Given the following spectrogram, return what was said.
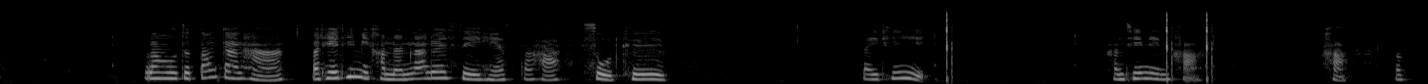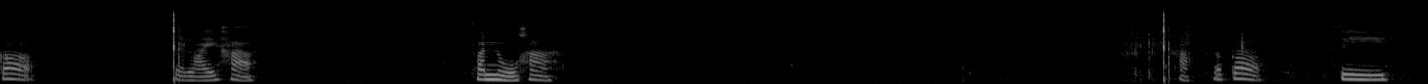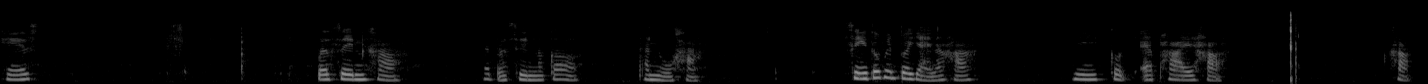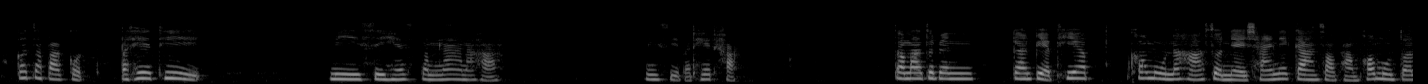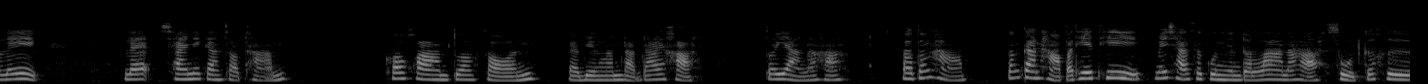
เราจะต้องการหาประเทศที่มีคำนำหน้าด้วย ch นะคะ สูตรคือ ไปที่ country name ค่ะ ค่ะ แล้วก็ใส่ไลค์ค่ะ ฟันหนูค่ะ ค่ะ แล้วก็ c h เปอร์เซ็นต์ค่ะได้เปอร์เซ็นต์แล้วก็ฟันหนูค่ะ c ต้องเป็นตัวใหญ่นะคะมีกด apply ค่ะ ค่ะ ก็จะปรากฏประเทศที่มี ch นำหน้านะคะ มี 4 ประเทศค่ะ ต่อมาจะเป็นการเปรียบเทียบ ข้อมูลนะคะ ส่วนใหญ่ใช้ในการสอบถามข้อมูลตัวเลข และใช้ในการสอบถาม ข้อความตัวอักษรแบบเรียงลำดับได้ค่ะ ตัวอย่างนะคะ เราต้องหาต้องการหาประเทศที่ไม่ใช้สกุลเงินดอลลาร์นะคะ สูตรก็คือ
